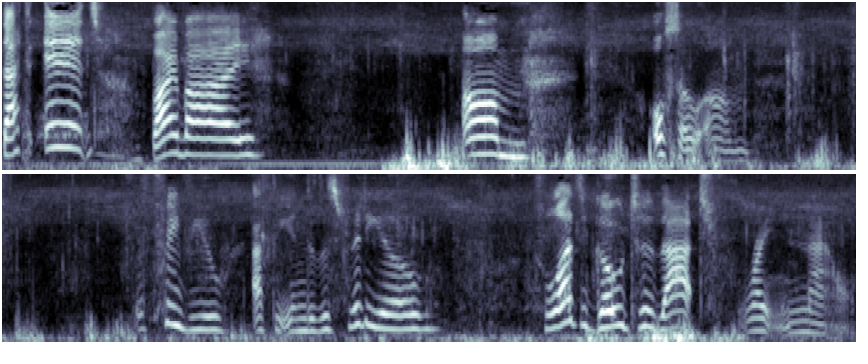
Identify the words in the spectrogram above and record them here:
That's it. Bye bye. Um. Also, um. A preview at the end of this video. So let's go to that right now.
